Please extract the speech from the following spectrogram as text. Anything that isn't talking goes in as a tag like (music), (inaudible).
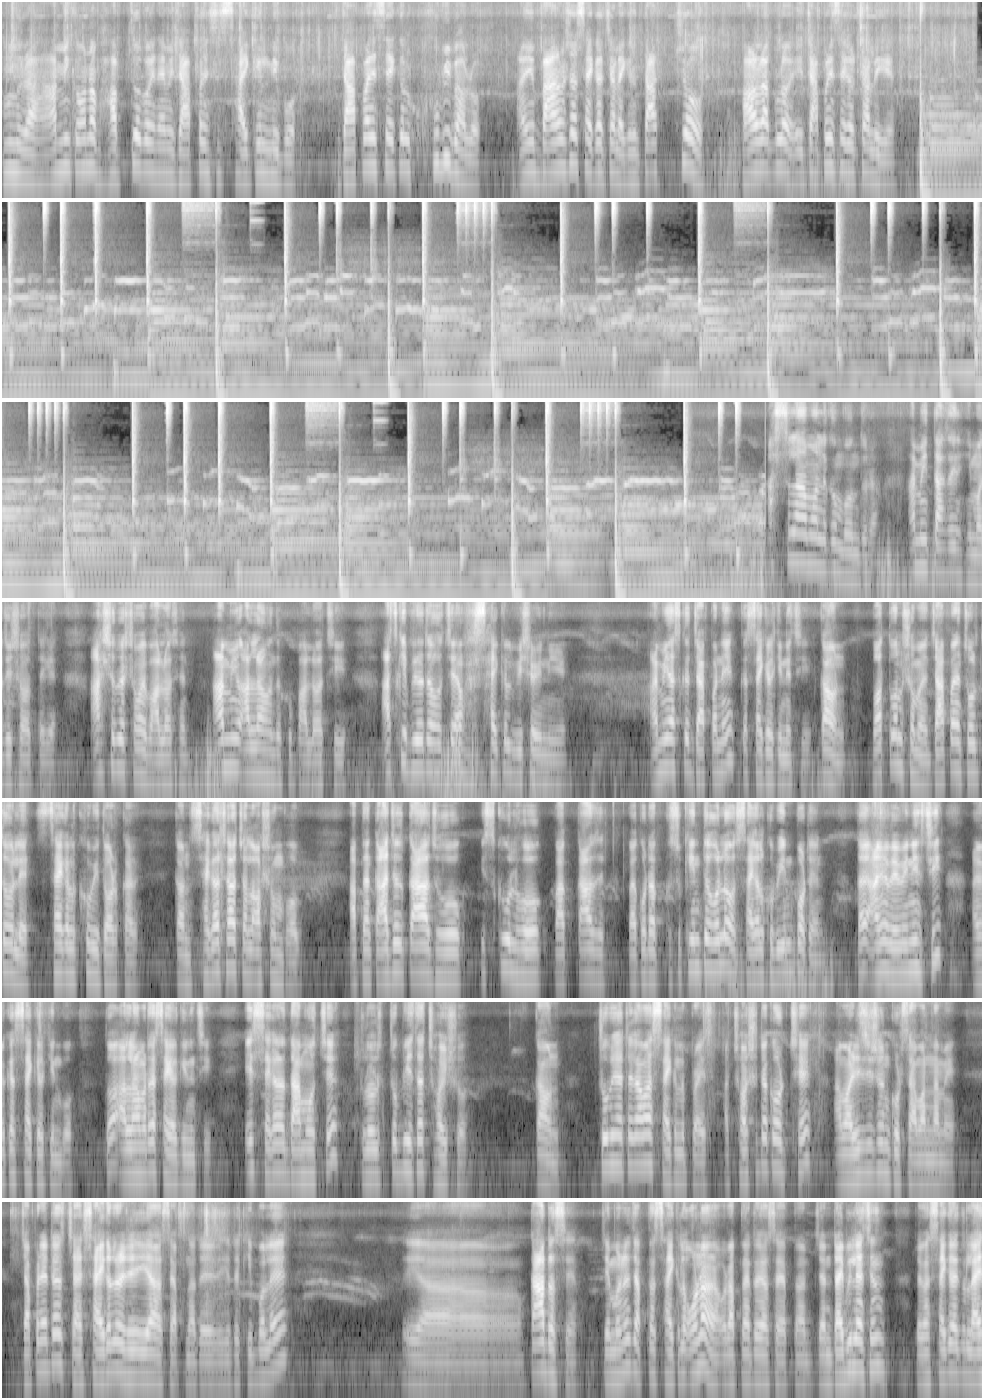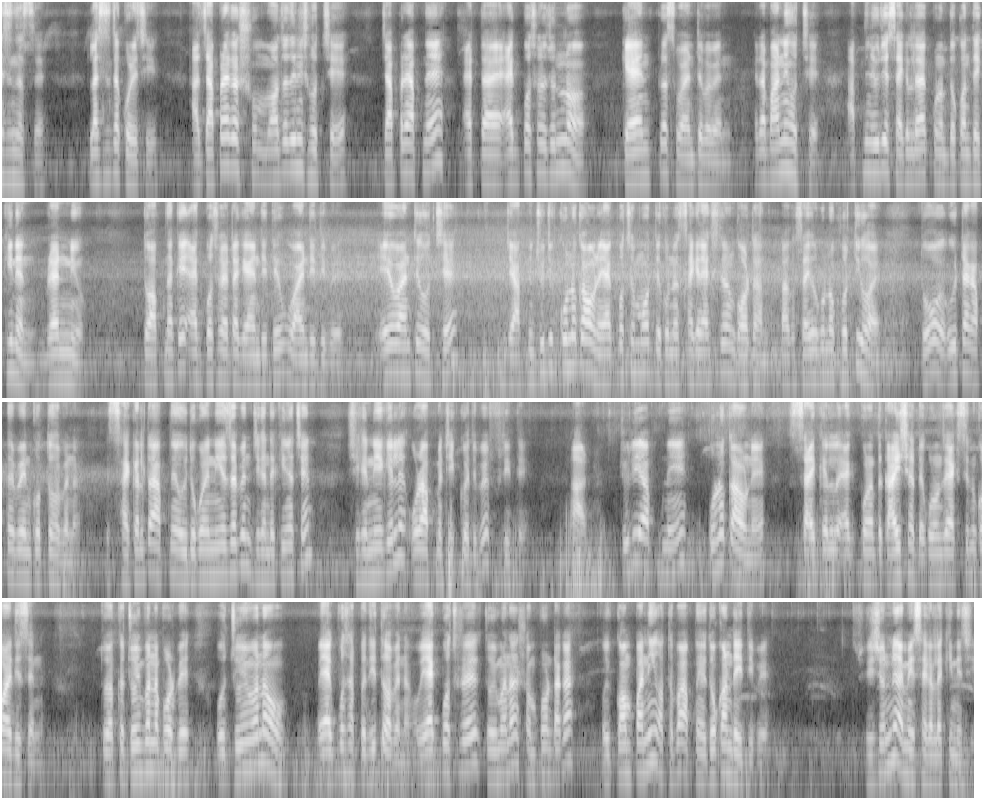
বন্ধুরা আমি কখনো ভাবতেও পারি না আমি জাপানি সাইকেল নিব। জাপানি সাইকেল খুবই ভালো। আমি বাংলাদেশের সাইকেল চালাই, কিন্তু তার চেয়েও ভালো লাগল এই জাপানি সাইকেল চালিয়ে। আসসালামু আলাইকুম বন্ধুরা, আমি তাসিন হিমাচল শহর থেকে। আশা করি সবাই ভালো আছেন। আমিও আল্লাহর মধ্যে খুব ভালো আছি। আজকে ভিডিওটা হচ্ছে আমার (laughs) সাইকেল বিষয় নিয়ে। আমি আজকে জাপানে সাইকেল কিনেছি। কারণ বর্তমান সময়ে জাপানে চলতে হলে সাইকেল খুবই দরকার। কারণ সাইকেল ছাড়া চলা অসম্ভব। আপনার কাজের কাজ হোক, স্কুল হোক বা কাজ বা কোটা কিছু কিনতে হলেও সাইকেল খুবই ইম্পর্টেন্ট তাই আমি ভেবে নিয়েছি আমি একটা সাইকেল কিনবো। তো আল্লাহ আমার সাইকেল কিনেছি। এই সাইকেলের দাম হচ্ছে টোটাল চব্বিশ হাজার ছয়শো। কারণ চব্বিশ হাজার টাকা আমার সাইকেলের প্রাইস আর ছশো টাকা হচ্ছে আমার রেজিস্ট্রেশন করছে আমার নামে। জাপানে একটা সাইকেলের ইয়ে আছে আপনাদের, এটা কী বলে? কার্ড আছে। যে মানে যে আপনার সাইকেল ওনার ওরা আপনার একটা আছে, আপনার যেমন ড্রাইভিং লাইসেন্স এবং সাইকেল একটা লাইসেন্স আছে। লাইসেন্সটা করেছি। আর জাপানে একটা মজার জিনিস হচ্ছে, জাপানে আপনি একটা এক বছরের জন্য ক্যান প্লাস ওয়ারেন্টি পাবেন। এটা মানে হচ্ছে, আপনি যদি সাইকেলটা কোনো দোকান থেকে কিনেন ব্র্যান্ড নিউ তো আপনাকে এক বছর একটা গ্যারান্টিতে ওয়ারেন্টি দিবে। এই ওয়ারেন্টি হচ্ছে যে আপনি যদি কোনো কারণে এক বছরের মধ্যে কোনো সাইকেল অ্যাক্সিডেন্ট ঘটান বা সাইকেল কোনো ক্ষতি হয়, তো ওই টাকা আপনি পেমেন্ট করতে হবে না। সাইকেলটা আপনি ওই দোকানে নিয়ে যাবেন, যেখানে কিনেছেন, সেখানে নিয়ে গেলে ওরা আপনি ঠিক করে দেবে ফ্রিতে আর যদি আপনি কোনো কারণে সাইকেল এক কোনো একটা গাড়ির সাথে কোনো অ্যাক্সিডেন্ট করে দিয়েছেন, তো একটা জরিমানা পড়বে। ওই জরিমানাও ওই এক বছর আপনাকে দিতে হবে না। ওই এক বছরের জরিমানা সম্পূর্ণ টাকা ওই কোম্পানি অথবা আপনার দোকানটাই দিবে। সেই জন্য আমি সাইকেলটা কিনেছি।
